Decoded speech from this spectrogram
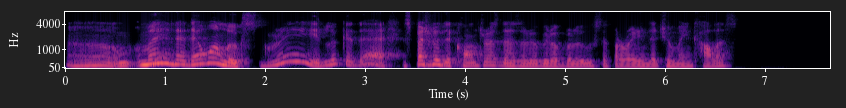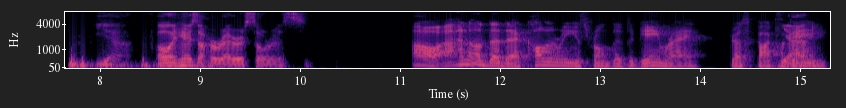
Oh, man, that, that one looks great. Look at that. Especially the contrast. There's a little bit of blue separating the two main colors. Yeah. Oh, and here's a Herrerasaurus. Oh, I know that the coloring is from the, the game, right? Park's the Yeah. game.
